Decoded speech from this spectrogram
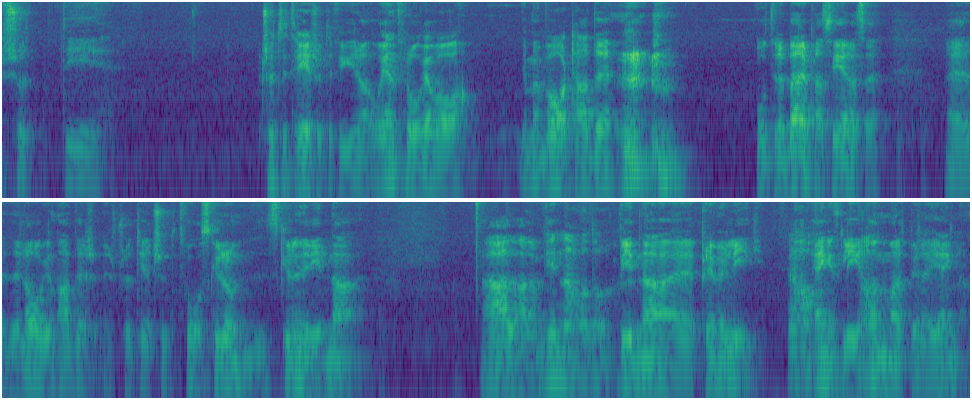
70... 73, 74. Och en fråga var... Ja, men vart hade Åtvidaberg placerat sig? Det laget de hade 71, 72. Skulle, de, skulle ni vinna? Ja, då hade de Vinna vad då? vinna eh, Premier League. Jaha. Engelsk liga, Ja. om de hade spelat i England.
